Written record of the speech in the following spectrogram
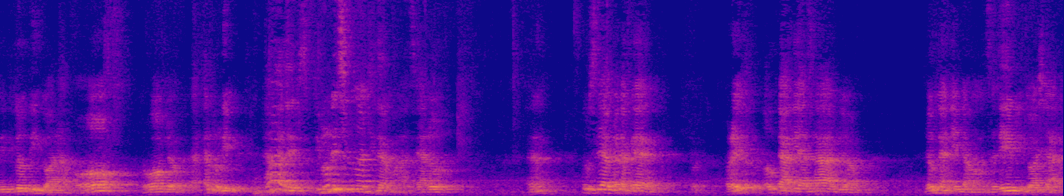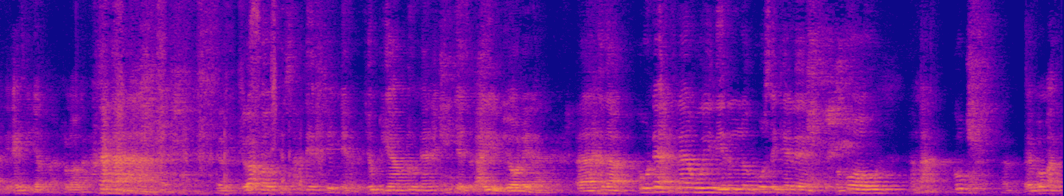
ဒီဒီလိုသိသွားတာပေါ့တော့ပြောအဲ့လိုလေးဒါလေဒီလိုလေးစဉ်းစားကြည့်တယ်မှာဆရာတို့ဟမ်သူဆရာကလည်းပဲရေဥဒ္ဒါရီယာစားပြီးတော့ရုပ်နဲ့နေတော့သတိပြီးသွားရှာတာလေအဲ့ဒီရောက်တော့ဘလောကသူကမဟုတ်စားတဲ့ဖြစ်နေရုပ်တရားမလို့နဲ့အကြီးကျယ်စကားကြီးပြောနေတာ အဲဒါကိုနဲ့အလံဝေးနေလို့ကိုစိတ်ထဲလည်းမပေါ်ဘူးအမှကိုဘယ်ပေါ်မှာသူ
